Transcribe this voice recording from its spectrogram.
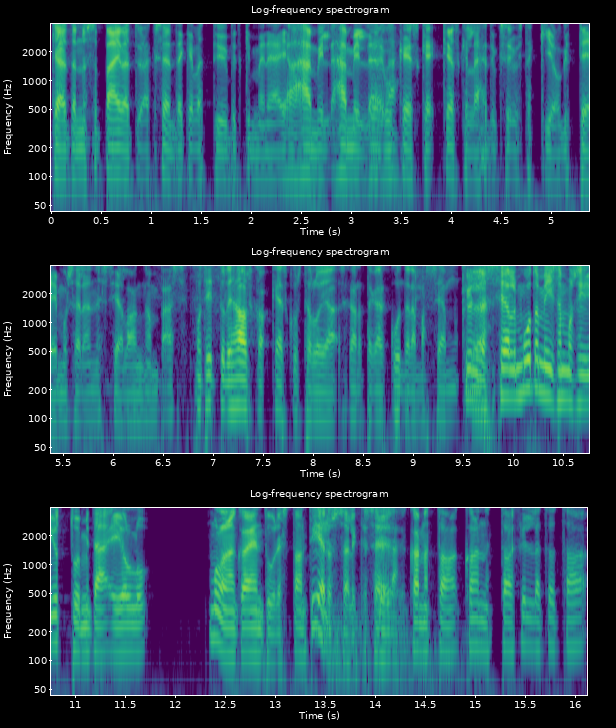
käytännössä päivätyökseen tekevät tyypitkin menee ihan hämille, hämille Kyllä. kun kesken, kesken lähetyksen yhtäkkiä onkin Teemu Selänne siellä langan päässä. Mutta sitten tuli hauska keskustelu ja se kannattaa käydä kuuntelemassa. Ja Kyllä, Myös, siellä oli muutamia semmoisia juttuja, mitä ei ollut mulla ainakaan entuudestaan tiedossa, eli se Kyllä. kannattaa, kannattaa kyllä tota,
